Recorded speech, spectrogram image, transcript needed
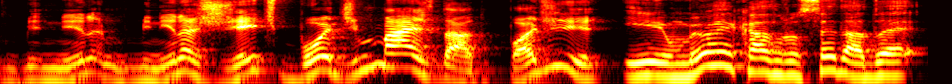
Menina, menina, gente boa demais, Dado. Pode ir. E o meu recado pra você, Dado, é.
